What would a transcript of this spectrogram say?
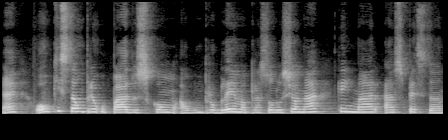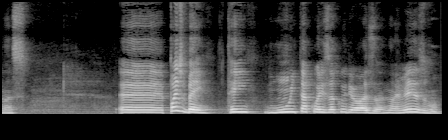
né? ou que estão preocupados com algum problema para solucionar, queimar as pestanas. É, pois bem, tem muita coisa curiosa, não é mesmo?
